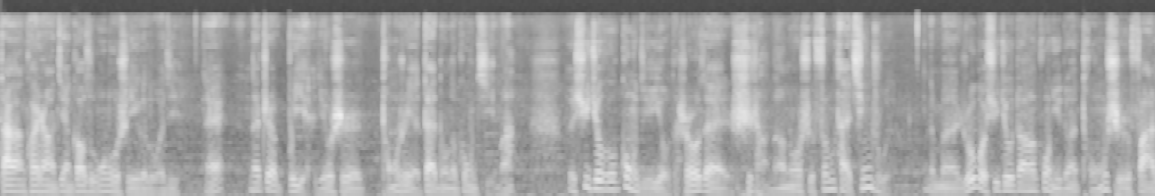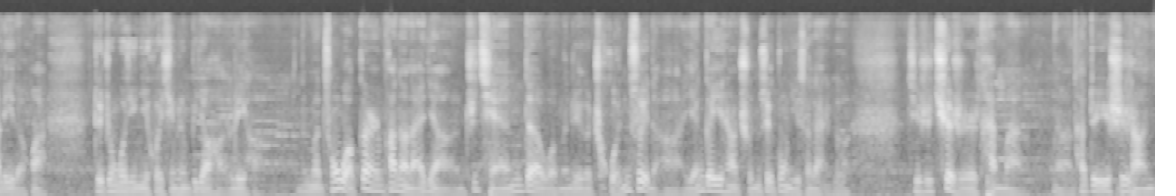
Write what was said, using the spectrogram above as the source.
大干快上建高速公路是一个逻辑。哎，那这不也就是同时也带动了供给吗？需求和供给有的时候在市场当中是分不太清楚的。那么如果需求端和供给端同时发力的话，对中国经济会形成比较好的利好。那么从我个人判断来讲，之前的我们这个纯粹的啊，严格意义上纯粹供给侧改革，其实确实是太慢了啊，它对于市场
